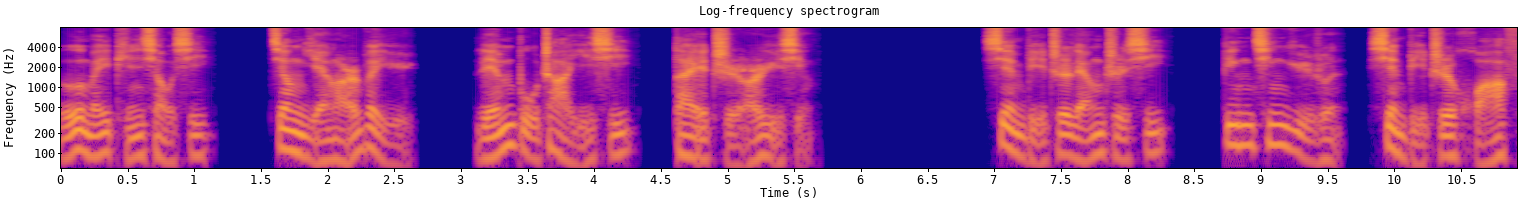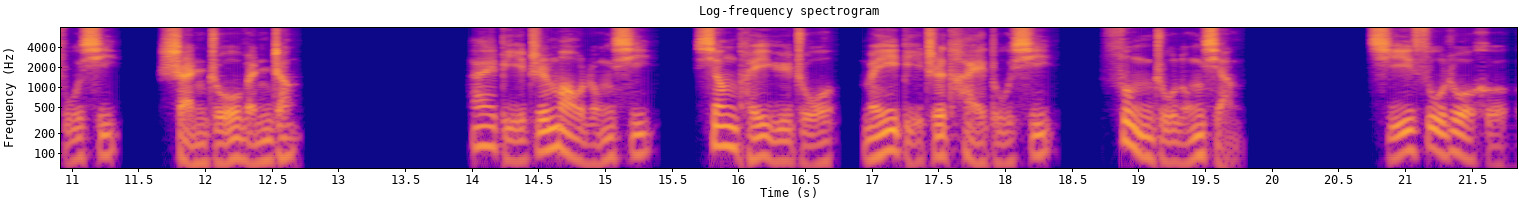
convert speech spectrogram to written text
蛾眉颦笑兮，将言而未语；莲步乍移兮，待止而欲行。现笔之良质兮，冰清玉润；现笔之华服兮，闪着文章。哀笔之貌容兮。相陪与浊，眉笔之态度兮；凤烛龙翔，其素若何？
